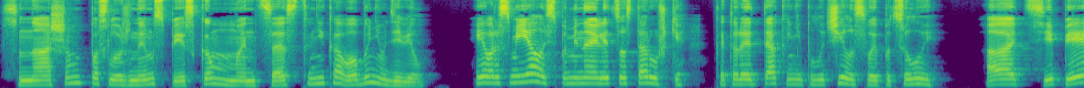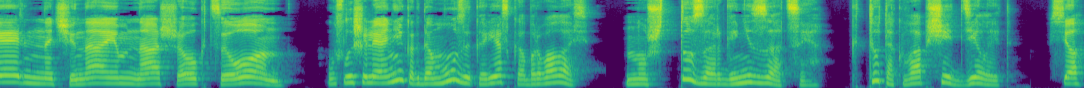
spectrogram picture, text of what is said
С нашим послужным списком инцест никого бы не удивил. Я рассмеялась, вспоминая лицо старушки, которая так и не получила свой поцелуй. «А теперь начинаем наш аукцион!» Услышали они, когда музыка резко оборвалась. «Ну что за организация? Кто так вообще делает?» «Все,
